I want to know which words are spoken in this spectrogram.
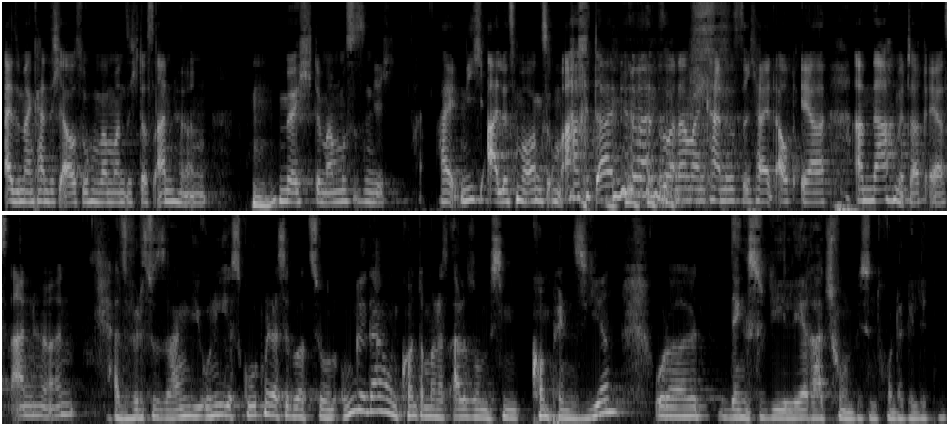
also man kann sich aussuchen, wann man sich das anhören mhm. möchte. Man muss es nicht halt nicht alles morgens um acht anhören, sondern man kann es sich halt auch eher am Nachmittag erst anhören. Also würdest du sagen, die Uni ist gut mit der Situation umgegangen und konnte man das alle so ein bisschen kompensieren? Oder denkst du, die Lehrer hat schon ein bisschen drunter gelitten?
